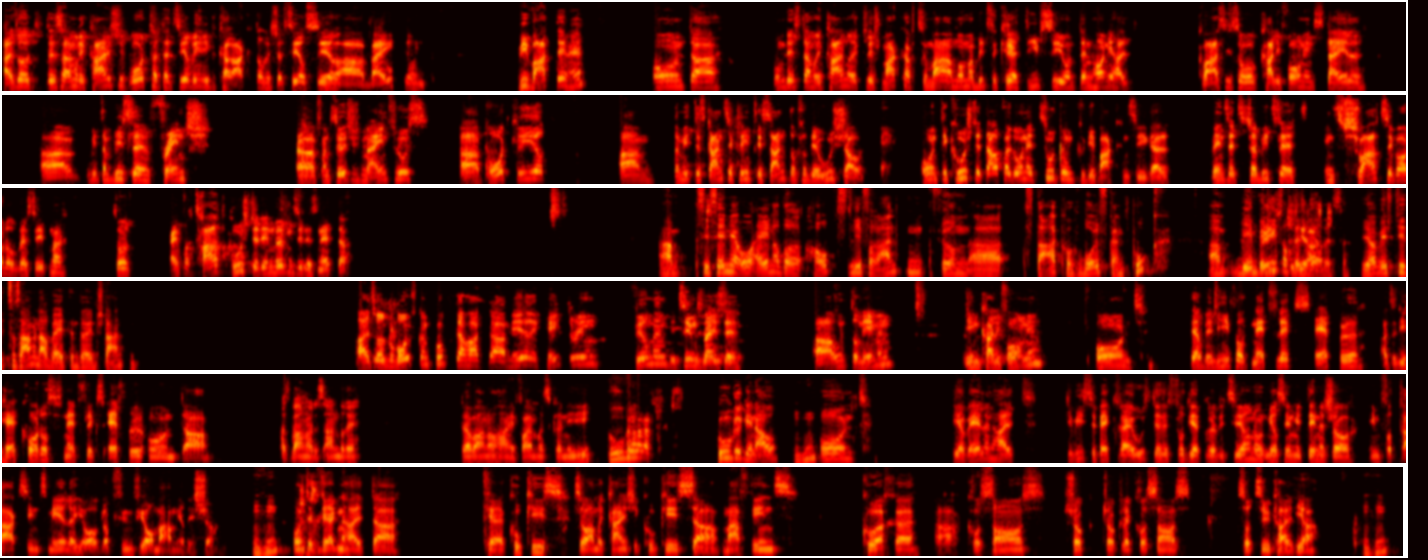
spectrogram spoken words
Also das amerikanische Brot hat halt sehr wenig Charakter. Das ist halt sehr, sehr äh, weich und wie Watte. Ne? Und äh, um das den Amerikaner ein schmackhaft zu machen, muss man ein bisschen kreativ sein. Und dann habe ich halt quasi so Kalifornien-Style äh, mit ein bisschen French, äh, französischem Einfluss äh, Brot kreiert, ähm, damit das Ganze ein bisschen interessanter für die ausschaut. Und die Kruste darf halt nicht zu dunkel gebacken sein, gell? Wenn es jetzt schon ein bisschen ins Schwarze geht, oder was sieht man, so einfach hart Kruste, den mögen sie das nicht da. Ähm, sie sind ja auch einer der Hauptlieferanten für einen äh, Starkoch Wolfgang Puck. Ähm, wem beliefert denn ja. der das? Ja, wie ist die Zusammenarbeit denn da entstanden? Also Wolfgang Puck, der hat äh, mehrere Catering-Firmen beziehungsweise äh, Unternehmen in Kalifornien und der beliefert Netflix, Apple, also die Headquarters, Netflix, Apple und äh, was war noch das andere? Da war noch eine, vor allem das nie. Google. Google, genau. Mhm. Und wir wählen halt gewisse Bäckerei aus, die das für die produzieren und wir sind mit denen schon im Vertrag, sind es mehrere Jahre, ich glaube fünf Jahre machen wir das schon. Mhm. Und die kriegen halt da äh, Cookies, so amerikanische Cookies, äh, Muffins, Kuchen, äh, Croissants, Choc Chocolate Croissants, so Zeug halt, ja. Mhm.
